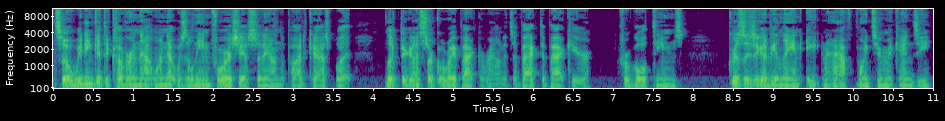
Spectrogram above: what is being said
So we didn't get to cover in that one. That was a lean for us yesterday on the podcast. But look, they're going to circle right back around. It's a back to back here for both teams. Grizzlies are going to be laying eight and a half points here, Mackenzie.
